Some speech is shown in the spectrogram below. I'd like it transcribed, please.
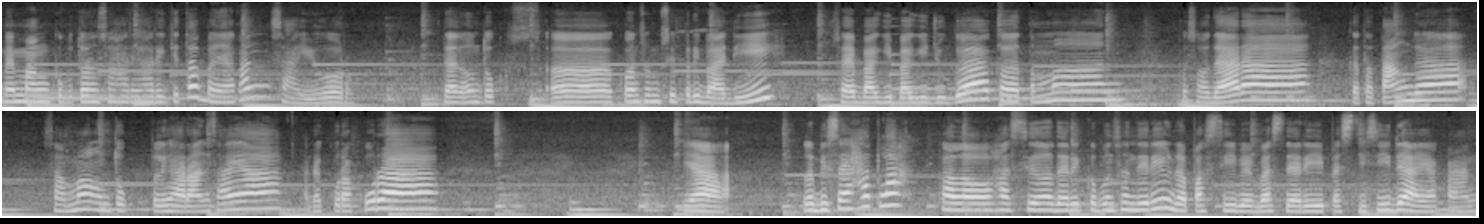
memang kebutuhan sehari-hari kita banyak kan sayur. Dan untuk uh, konsumsi pribadi, saya bagi-bagi juga ke teman, ke saudara, ke tetangga, sama untuk peliharaan saya ada kura-kura. Ya, lebih sehat lah kalau hasil dari kebun sendiri udah pasti bebas dari pestisida ya kan.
